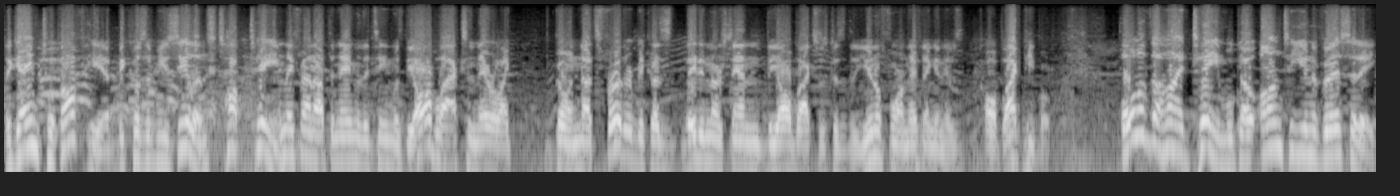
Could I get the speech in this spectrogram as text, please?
The game took off here because of New Zealand's top team. And they found out the name of the team was the All Blacks, and they were like going nuts further because they didn't understand the All Blacks was because of the uniform. They're thinking it was all black people. All of the Hyde team will go on to university.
